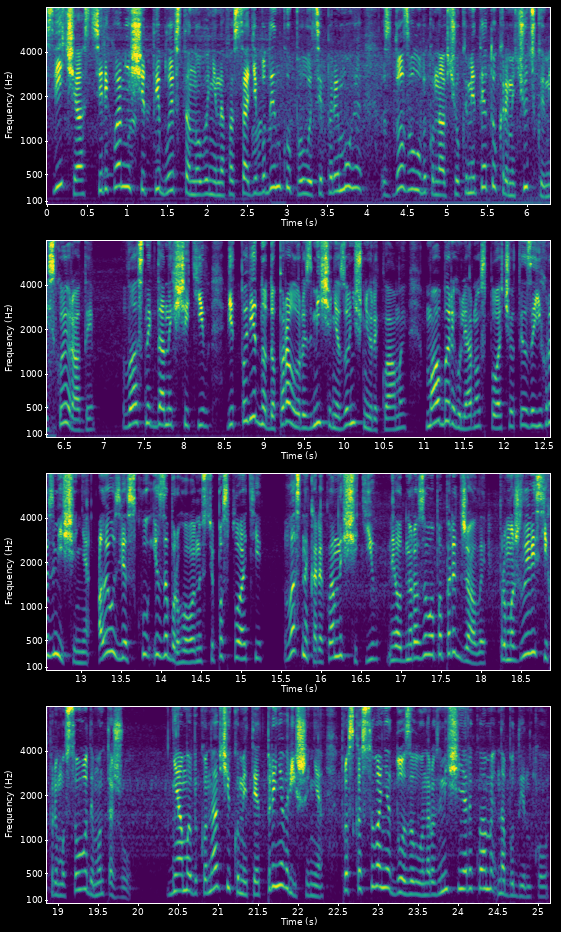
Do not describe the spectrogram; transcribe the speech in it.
Свій час ці рекламні щити були встановлені на фасаді будинку по вулиці Перемоги з дозволу виконавчого комітету Кременчуцької міської ради. Власник даних щитів, відповідно до правил розміщення зовнішньої реклами, мав би регулярно сплачувати за їх розміщення, але у зв'язку із заборгованістю по сплаті власника рекламних щитів неодноразово попереджали про можливість їх примусового демонтажу. Днями виконавчий комітет прийняв рішення про скасування дозволу на розміщення реклами на будинку.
